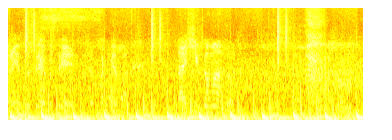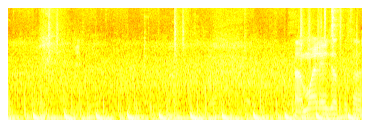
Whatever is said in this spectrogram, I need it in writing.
Саид, быстрее, быстрее. Что так медленно? Тащи команду. Нормально идет, пацаны.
